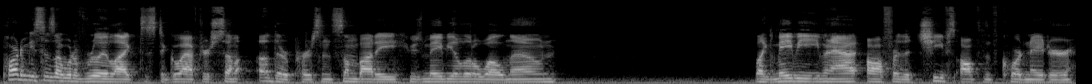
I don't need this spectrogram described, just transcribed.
part of me says I would have really liked us to go after some other person, somebody who's maybe a little well known. Like maybe even at, offer the Chiefs offensive coordinator,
